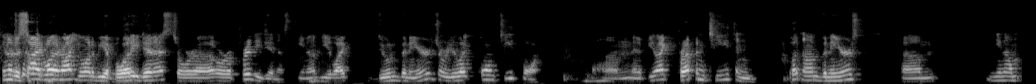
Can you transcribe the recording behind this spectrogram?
you know, decide whether or not you want to be a bloody dentist or a, or a pretty dentist. You know, do you like doing veneers or you like pulling teeth more. Um, and if you like prepping teeth and putting on veneers, um, you know,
